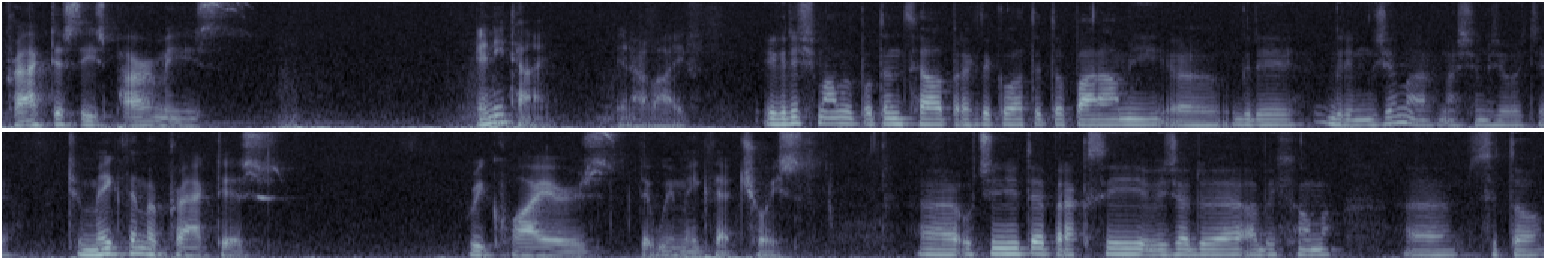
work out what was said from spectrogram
practice these paramis anytime in our life, I když máme potenciál praktikovat tyto parámy, eh, kdy, kdy můžeme v našem životě, to make them a practice requires that we make that choice. Eh, Učinit té praxi vyžaduje, abychom eh, si to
